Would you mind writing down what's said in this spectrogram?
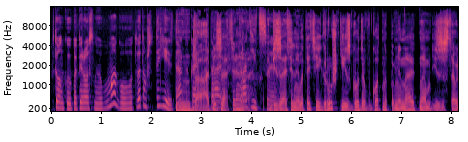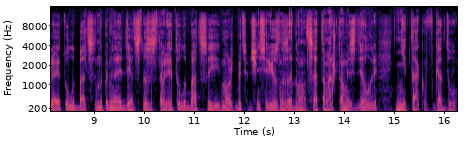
в тонкую папиросную бумагу. Вот в этом что-то есть, да? Какая-то Да, обязательно. Традиция. Обязательно. Вот эти игрушки из года в год напоминают нам и заставляют улыбаться. Напоминают детство, заставляют улыбаться и, может быть, очень серьезно задуматься о том, а что мы сделали не так в году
